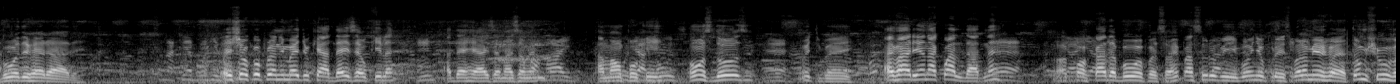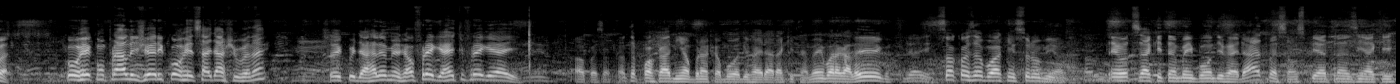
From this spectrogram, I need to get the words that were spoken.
boa de verdade. é boa de Eles verdade. estão comprando em média o que? A 10 é o quilo, é? Hein? A 10 reais é mais ou menos? A mais um é pouquinho? 12. 11, 12? É. Muito bem. Aí variando a qualidade, né? É. Uma porcada boa, pessoal. Vem pra Surubim, bom o preço. Bora, minha joia. Tome chuva. Correr, comprar ligeiro e correr, sair da chuva, né? Deixa eu cuidar. Valeu, joia. Eu freguei, a gente freguei aí. Ó, pessoal, tanta porcadinha branca boa de verdade aqui também. Bora, galego. Só coisa boa aqui em Surubim, ó. Tem outros aqui também bom de verdade, pessoal. Uns pietranzinhos aqui.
